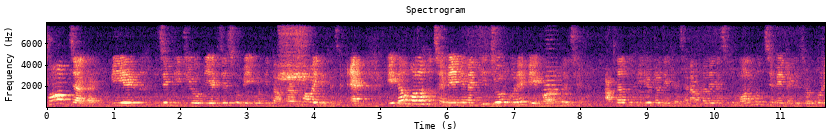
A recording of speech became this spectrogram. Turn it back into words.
সব জায়গায় বিয়ের যে ভিডিও, বিয়ের যে ছবি, এগুলো কিন্তু আপনারা সবাই দেখেছেন। এটাও বলা হচ্ছে মেয়েকে নাকি জোর করে বিয়ে করা হয়েছে। আপনারা তো ভিডিওটা দেখেছেন। আপনাদের কাছে কি মনে হচ্ছে মেয়েটাকে জোর করে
